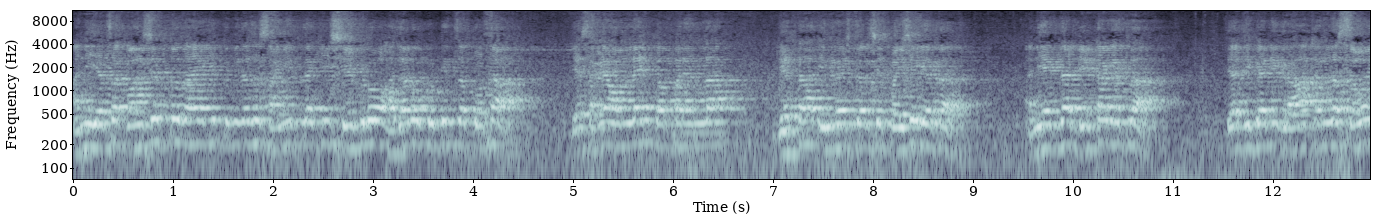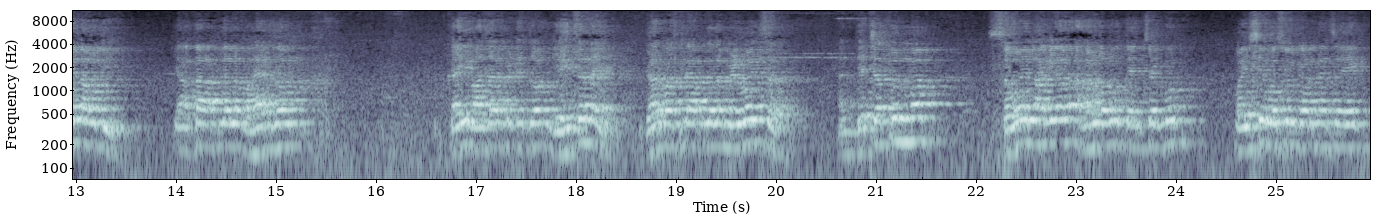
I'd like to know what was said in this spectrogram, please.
आणि याचा कॉन्सेप्ट तोच आहे की तुम्ही जसं सांगितलं की शेकडो हजारो कोटींचा तोटा या सगळ्या ऑनलाईन कंपन्यांना घेतात इन्व्हेस्टरचे पैसे घेतात. आणि एकदा डेटा घेतला त्या ठिकाणी ग्राहकांना सवय लावली की आता आपल्याला बाहेर जाऊन काही बाजारपेठेत जाऊन घ्यायचं नाही. घर बसल्या आपल्याला मिळवायचं. आणि त्याच्यातून मग सवय लागल्यावर हळूहळू त्यांच्याकडून पैसे वसूल करण्याचं एक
